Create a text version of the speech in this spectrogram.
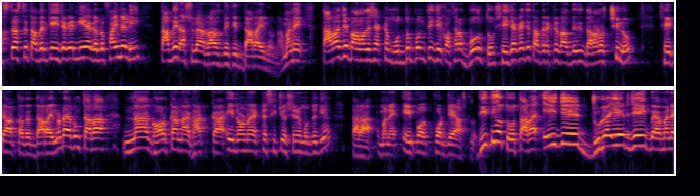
আস্তে আস্তে তাদেরকে এই জায়গায় নিয়ে গেল ফাইনালি তাদের আসলে আর রাজনীতির দাঁড়াইলো না। মানে তারা যে বাংলাদেশে একটা মধ্যপন্থী যে কথাটা বলতো, সেই জায়গায় যে তাদের একটা রাজনীতি দাঁড়ানোর ছিল, সেইটা আর তাদের দাঁড়াইলো না এবং তারা না ঘরকা, না ঘাটকা এই ধরনের একটা সিচুয়েশনের মধ্যে দিয়ে তারা মানে এই পর্যায়ে আসলো। দ্বিতীয়ত তারা এই যে জুলাইয়ের যেই মানে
